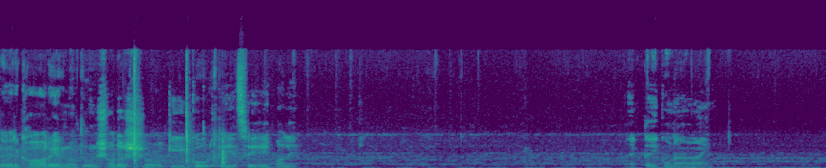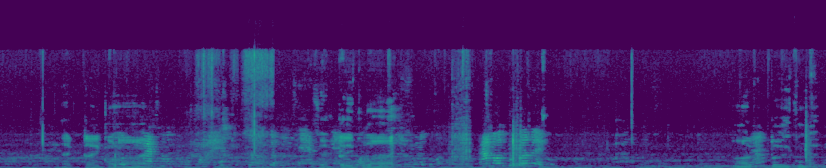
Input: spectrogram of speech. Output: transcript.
আমাদের ঘরের নতুন সদস্য কি করতেছে বলে? একটাই কোনায়। একটাই কোনায়। একটাই কোনায়। আর একটাই কোনায়।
